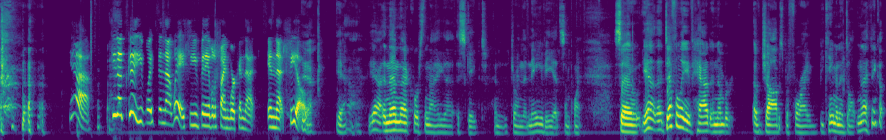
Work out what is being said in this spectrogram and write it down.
Yeah. See, that's good. You've always been that way, so you've been able to find work in that in that field. yeah, yeah, yeah. And then, uh, of course, then I uh, escaped and joined the Navy at some point. So yeah, that definitely have had a number of jobs before I became an adult, and I think a,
